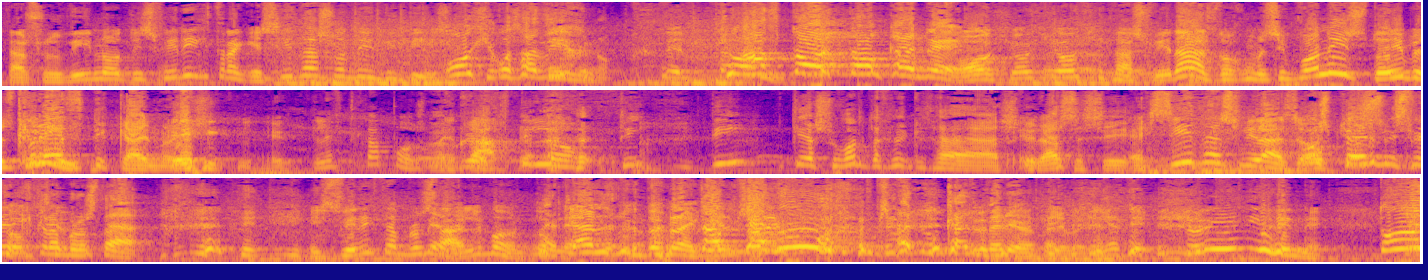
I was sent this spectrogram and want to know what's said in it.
Θα σου δίνω τη σφυρίχτρα και εσύ θα είσαι ο διαιτητής. Όχι, εγώ θα δείχνω. Ε, ποιο- Αυτό το έκανε. Όχι, όχι, όχι, θα σφυράζει, το έχουμε συμφωνήσει, το είπε πριν. Κλέφτηκα εννοείς. Ε, ε, Κλέφτηκα πώ, με δάχτυλο. Τι, Τι, τι θα σου βάλω τα χέρια και θα σφυράς εσύ. εσύ θα σφυράζει. Πώς παίρνεις σφυρίχτρα μπροστά; Η σφυρίχτρα μπροστά, λοιπόν. Το Ναι, ναι. πιάνεις με το ένα Τα χέρι. πιανού. Πιανού, κάτι περίοδο. περίμενε, γιατί- Το ίδιο είναι. Το δεν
